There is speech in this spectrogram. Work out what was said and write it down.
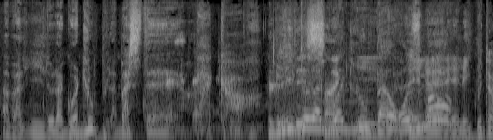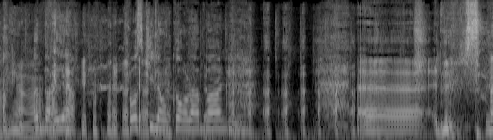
Ah bah l'île de la Guadeloupe, la Basse-Terre. D'accord. L'île de la Guadeloupe, bah, Il, heureusement. a- il écoute rien. Ah, hein. bah, rien. Je pense qu'il est encore là-bas. lui. Euh, nous sommes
